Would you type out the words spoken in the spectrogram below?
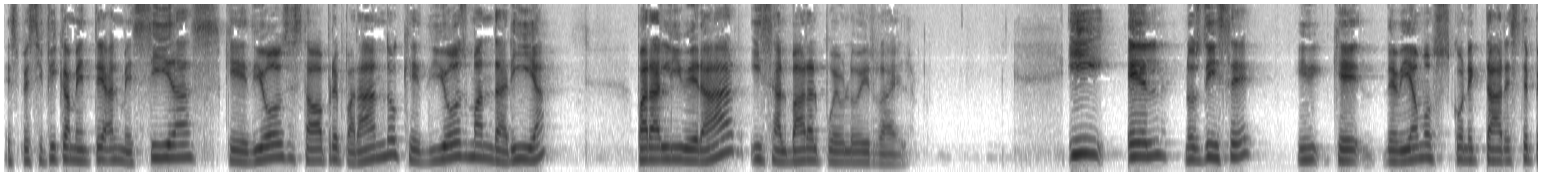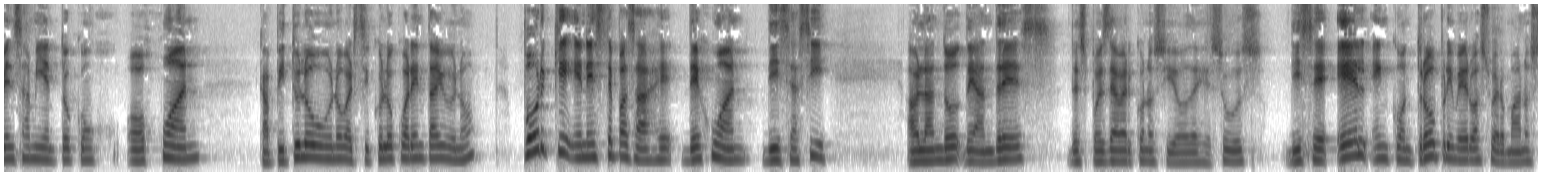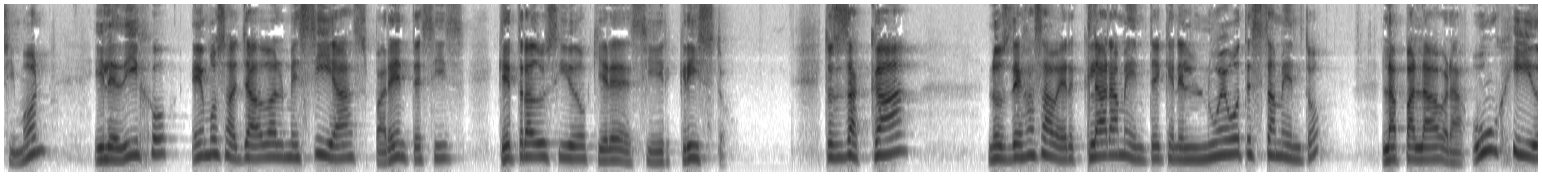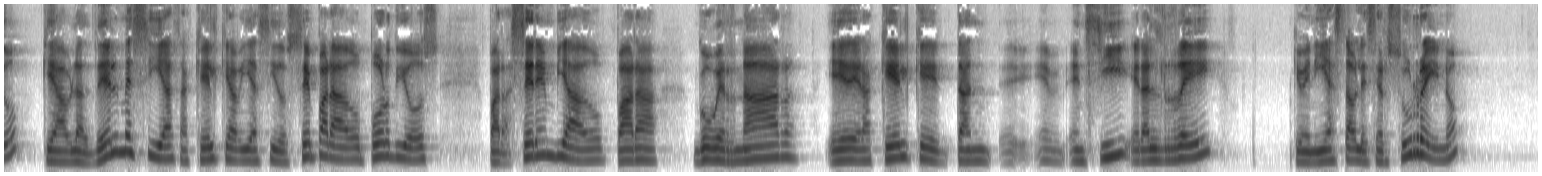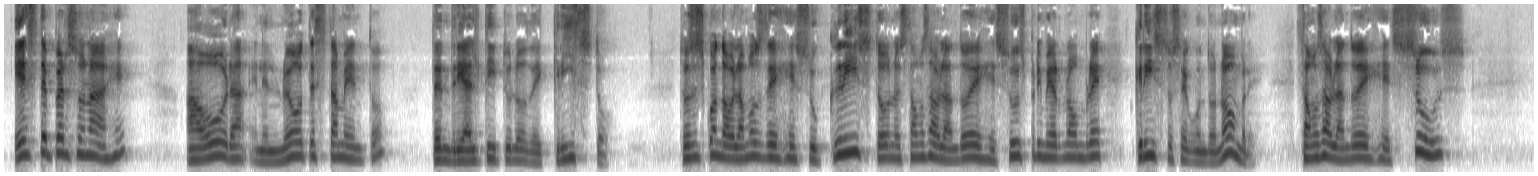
específicamente al Mesías que Dios estaba preparando, que Dios mandaría para liberar y salvar al pueblo de Israel. Y él nos dice que debíamos conectar este pensamiento con Juan capítulo 1, versículo 41, porque en este pasaje de Juan dice así, hablando de Andrés, después de haber conocido de Jesús, dice, él encontró primero a su hermano Simón y le dijo, hemos hallado al Mesías, paréntesis, que traducido quiere decir Cristo. Entonces acá nos deja saber claramente que en el Nuevo Testamento la palabra ungido que habla del Mesías, aquel que había sido separado por Dios para ser enviado, para gobernar, era aquel que eh, en sí era el rey que venía a establecer su reino. Este personaje ahora en el Nuevo Testamento tendría el título de Cristo. Entonces cuando hablamos de Jesucristo no estamos hablando de Jesús primer nombre, Cristo segundo nombre. Estamos hablando de Jesús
